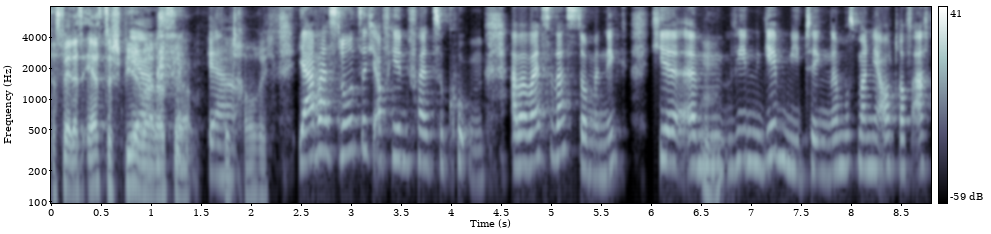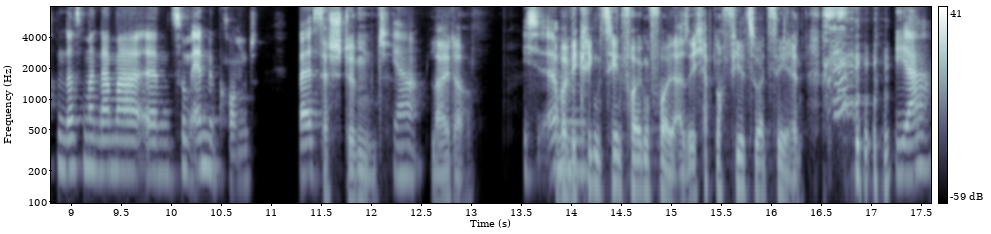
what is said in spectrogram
Das wäre das erste Spiel, ja. war das ja. ja. Voll traurig. Ja, aber es lohnt sich auf jeden Fall zu gucken. Aber weißt du was, Dominik? Hier, ähm, mhm. wie in jedem Meeting, ne, muss man ja auch darauf achten, dass man da mal ähm, zum Ende kommt. Es, das stimmt. Ja. Leider. Ich, ähm, Aber wir ähm, kriegen zehn Folgen voll. Also ich habe noch viel zu erzählen. ja,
